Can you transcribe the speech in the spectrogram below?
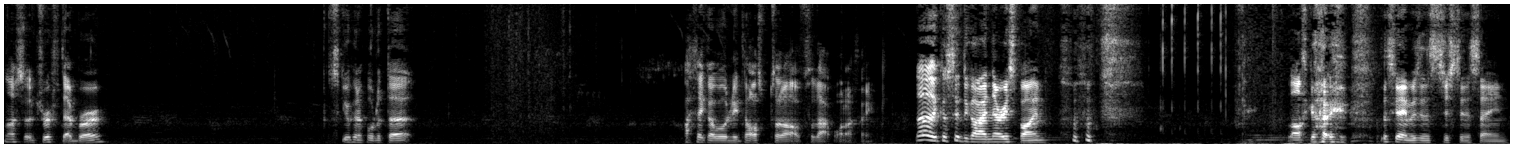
nice little drift there, bro. Scooping up all the dirt. I think I will need the hospital after that one. I think. No, you can see the guy in there. He's fine. Last guy. this game is just insane.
